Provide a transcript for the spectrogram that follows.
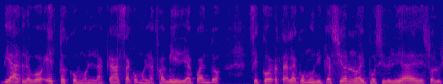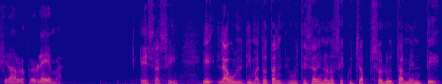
diálogo. Esto es como en la casa, como en la familia, cuando se corta la comunicación no hay posibilidades de solucionar los problemas. Es así. y la última, total, usted sabe, no nos escucha absolutamente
